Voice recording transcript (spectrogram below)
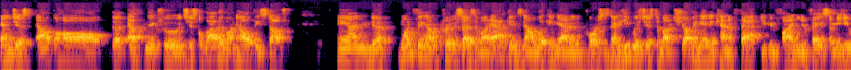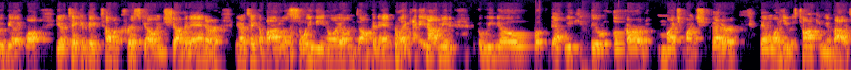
and just alcohol, the ethnic foods, just a lot of unhealthy stuff. And uh, one thing I would criticize about Atkins now, looking at it, of course, is that he was just about shoving any kind of fat you can find in your face. I mean, he would be like, well, you know, take a big tub of Crisco and shove it in, or, you know, take a bottle of soybean oil and dump it in. Like, you know, I mean, we know that we can do low carb much, much better than what he was talking about.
